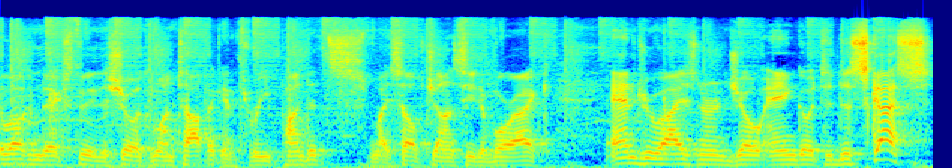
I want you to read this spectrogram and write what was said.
welcome to X3, the show with one topic and three pundits. Myself, John C. Dvorak, Andrew Eisner, and Joe Engo to discuss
